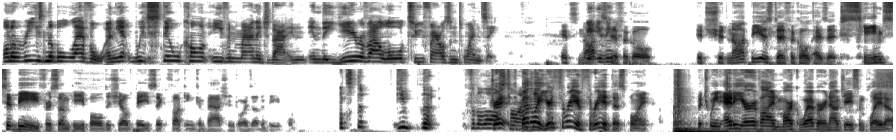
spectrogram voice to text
on a reasonable level, and yet we still can't even manage that in, in the year of our Lord 2020. It's not inc- difficult. It should not be as difficult as it seems to be for some people to show basic fucking compassion towards other people. It's the. You look, for the last Dre- time. by the way, you're three of three at this point. Between Eddie Irvine, Mark Webber, and now Jason Plato.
